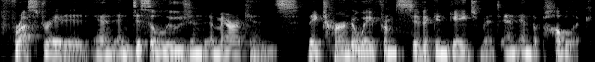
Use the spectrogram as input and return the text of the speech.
frustrated and, and disillusioned Americans, they turned away from civic engagement and, and the public.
